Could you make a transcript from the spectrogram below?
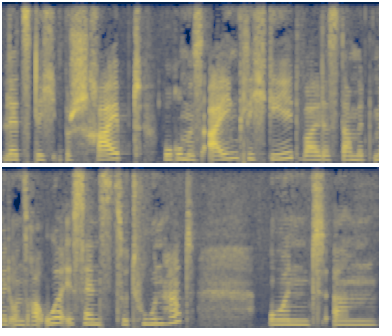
letztlich beschreibt, worum es eigentlich geht, weil das damit mit unserer Uressenz zu tun hat. Und ähm,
